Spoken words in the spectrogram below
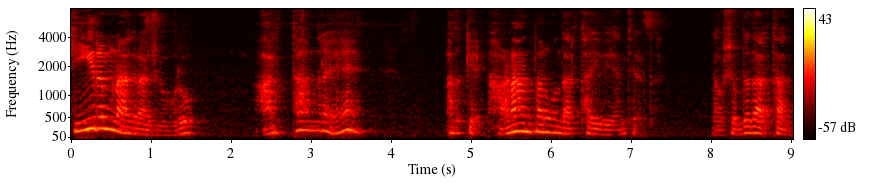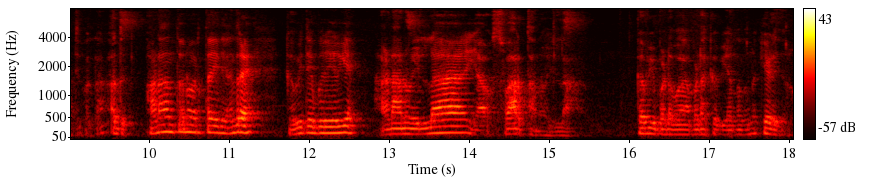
ಕೀರಂ ನಾಗರಾಜು ಅವರು ಅರ್ಥ ಅಂದರೆ ಅದಕ್ಕೆ ಹಣ ಅಂತಲೂ ಒಂದು ಅರ್ಥ ಇದೆ ಅಂತ ಹೇಳ್ತಾರೆ. ನಾವು ಶಬ್ದದ ಅರ್ಥ ಅಂತೀವಲ್ಲ? ಅದು ಹಣ ಅಂತಲೂ ಅರ್ಥ ಇದೆ. ಅಂದರೆ ಕವಿತೆ ಬರೆಯೋರಿಗೆ ಹಣನೂ ಇಲ್ಲ, ಯಾವ ಸ್ವಾರ್ಥನೂ ಇಲ್ಲ. ಕವಿ ಬಡವ, ಬಡ ಕವಿ ಅನ್ನೋದನ್ನು ಕೇಳಿದರು.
